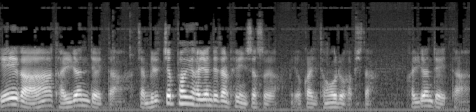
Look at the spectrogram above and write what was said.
얘가 관련되어 있다. 자, 밀접하게 관련되다는 표현이 있었어요. 여기까지 덩어리로 갑시다. 관련되어 있다.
